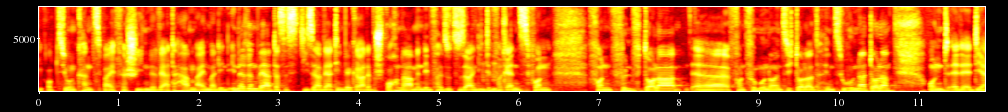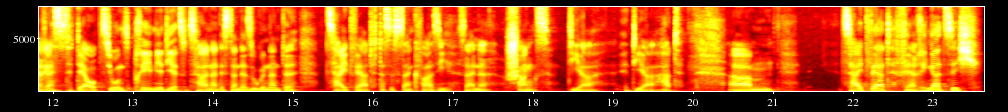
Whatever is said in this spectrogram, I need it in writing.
Die Option kann zwei verschiedene Werte haben. Einmal den inneren Wert, das ist dieser Wert, den wir gerade besprochen haben, in dem Fall sozusagen die mhm. Differenz von, von 5 Dollar, äh, von 95 Dollar hin zu 100 Dollar. Und äh, der Rest der Optionsprämie, die er zu zahlen hat, ist dann der sogenannte Zeitwert. Das ist dann quasi seine Chance, die er, die er hat. Ähm, Zeitwert verringert sich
